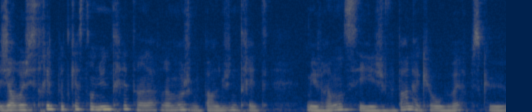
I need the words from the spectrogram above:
J'ai enregistré le podcast en une traite. Hein, là, vraiment, je vous parle d'une traite. Mais vraiment, c'est, je vous parle à cœur ouvert parce que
